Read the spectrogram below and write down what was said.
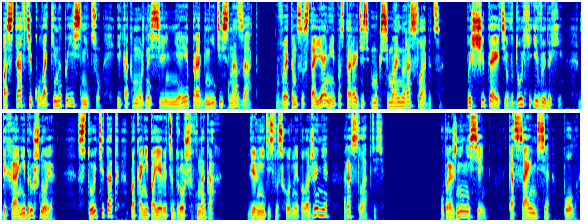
поставьте кулаки на поясницу и как можно сильнее прогнитесь назад. В этом состоянии постарайтесь максимально расслабиться. Посчитайте вдохи и выдохи, дыхание брюшное. Стойте так, пока не появится дрожь в ногах. Вернитесь в исходное положение, расслабьтесь. Упражнение 7. Касаемся пола.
